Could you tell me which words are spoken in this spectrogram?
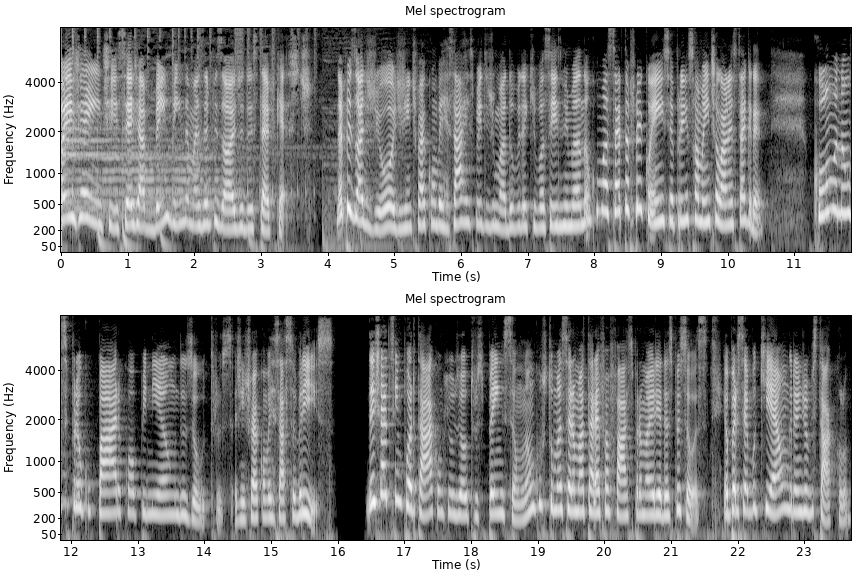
Oi, gente! Seja bem-vinda a mais um episódio do Staffcast. No episódio de hoje, a gente vai conversar a respeito de uma dúvida que vocês me mandam com uma certa frequência, principalmente lá no Instagram. Como não se preocupar com a opinião dos outros? A gente vai conversar sobre isso. Deixar de se importar com o que os outros pensam não costuma ser uma tarefa fácil para a maioria das pessoas. Eu percebo que é um grande obstáculo.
